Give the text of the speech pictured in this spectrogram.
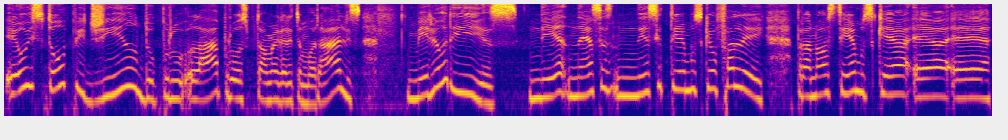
Eu estou pedindo pro, lá para o Hospital Margarita Morales melhorias nessas, nesse termos que eu falei. Para nós termos que é, é, é,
